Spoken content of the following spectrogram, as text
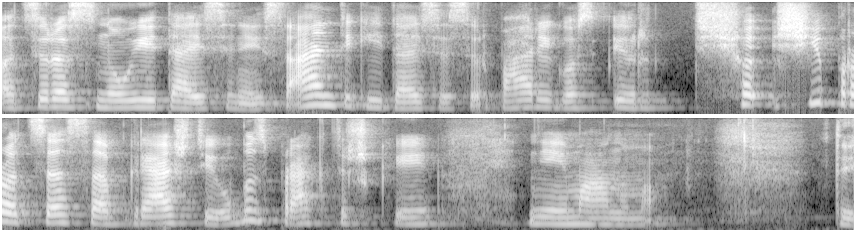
atsiras nauji teisiniai santykiai, teisės ir pareigos ir šio, šį procesą apgręžti jau bus praktiškai neįmanoma. Tai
